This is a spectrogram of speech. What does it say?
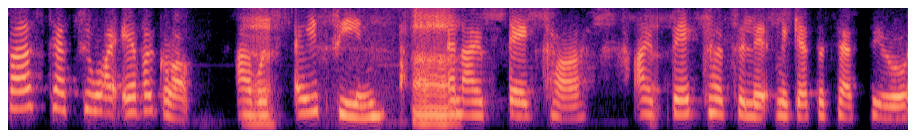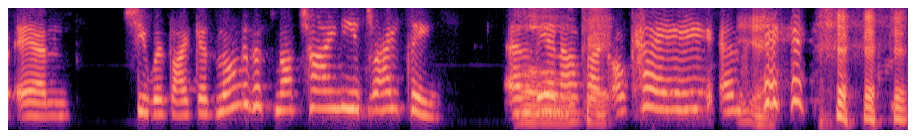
first tattoo I ever got, I was 18 Uh, and I begged her. I begged her to let me get the tattoo. And she was like, as long as it's not Chinese writing. And Oh, then I was okay. like, okay. And Yeah.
